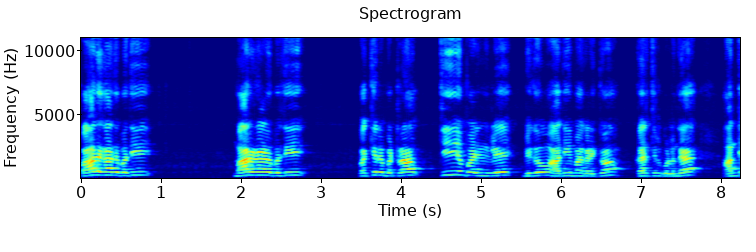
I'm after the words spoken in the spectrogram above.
பாதகாதிபதி மாரகாதிபதி வக்கிரம் பெற்றால் தீய பயன்களே மிகவும் அதிகமாக கிடைக்கும். கருத்தில் கொள்ளுங்கள் அந்த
